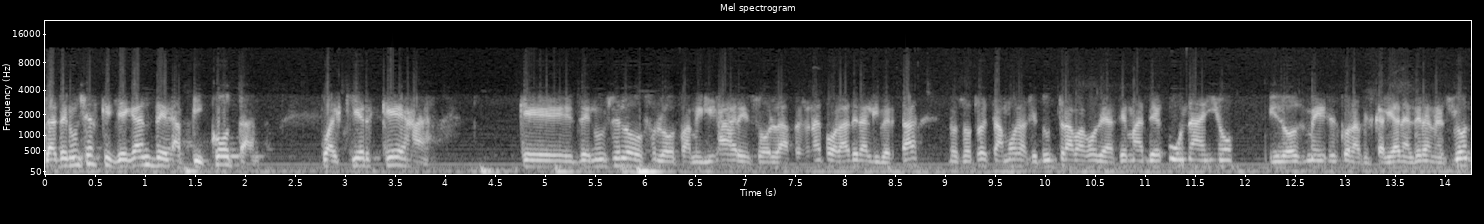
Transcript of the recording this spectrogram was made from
Las denuncias que llegan de la picota, cualquier queja que denuncien los, los familiares o la persona poblada de la libertad, nosotros estamos haciendo un trabajo de hace más de un año y dos meses con la Fiscalía General de la Nación,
